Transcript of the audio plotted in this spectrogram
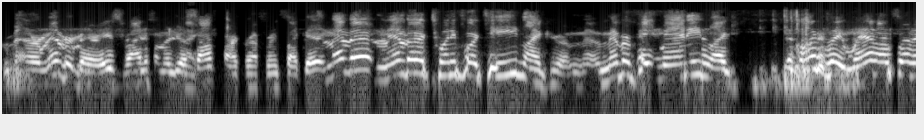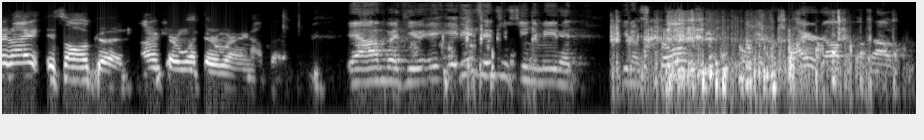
remember berries, right? If I'm gonna do a right. South Park reference, like remember, remember 2014, like remember Peyton Manning, like as long as they win on Sunday night, it's all good. I don't care what they're wearing out there. Yeah, I'm with you. it, it is interesting to me that you know so fired up about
